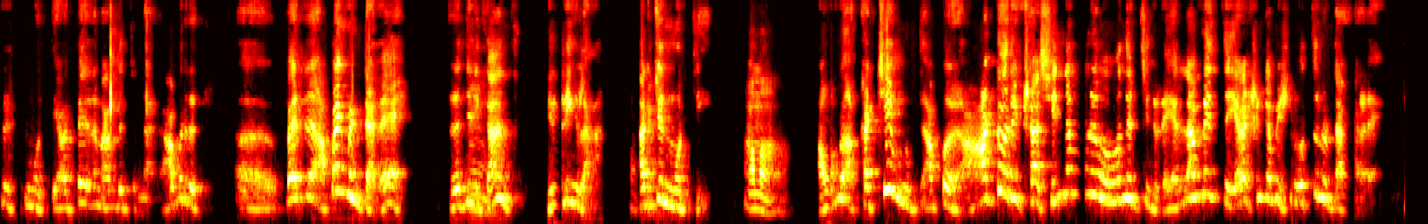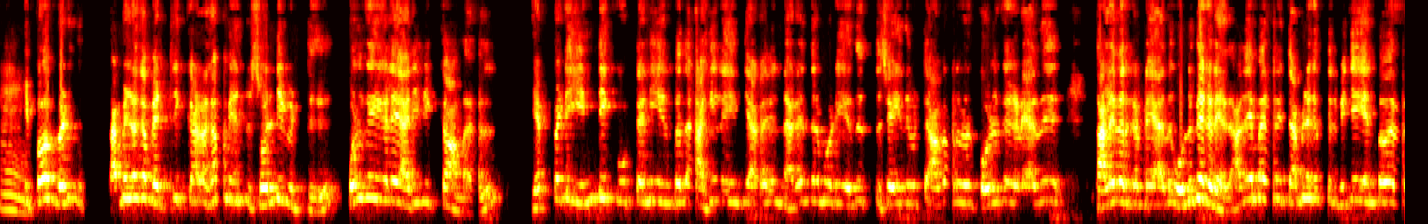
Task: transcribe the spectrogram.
கிருஷ்ணமூர்த்தி அவர் பேர் மறந்துட்டு இருந்தாங்க அவர் பேர் அப்பாயின்மெண்டாரே ரஜினிகாந்த். இல்லைங்களா? அர்ஜுன் மூர்த்தி. ஆமா. அவ்வளவு கட்சி அப்ப ஆட்டோ ரிக்ஷா சின்னம்னு வந்துருச்சுங்களே எல்லாமே எலெக்ஷன் கமிஷன் ஒத்துணுட்டாங்களே. ம், இப்போ தமிழக வெற்றி கழகம் என்று சொல்லிவிட்டு கொள்கைகளை அறிவிக்காமல் எப்படி இந்தி கூட்டணி என்பது அகில இந்திய அளவில் நரேந்திர மோடி எதிர்த்து செய்துவிட்டு அவர்கள் கொள்கை கிடையாது தலைவர் கிடையாது ஒண்ணுமே கிடையாது. அதே மாதிரி தமிழகத்தில் விஜய் என்பவர்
